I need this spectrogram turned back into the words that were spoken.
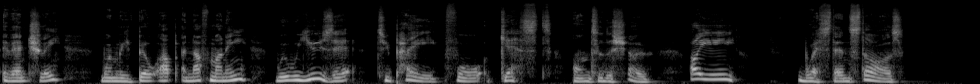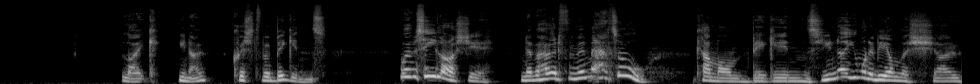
Eventually, when we've built up enough money, we will use it to pay for guests onto the show, i.e., West End stars. Like, you know, Christopher Biggins. Where was he last year? Never heard from him at all. Come on, Biggins. You know you want to be on the show.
